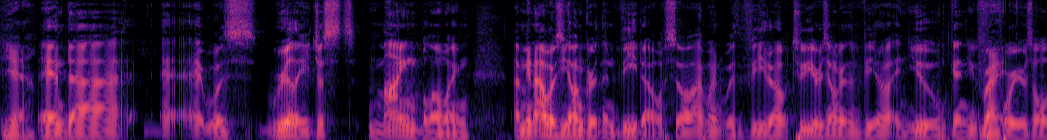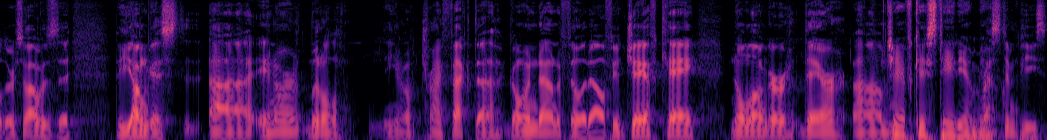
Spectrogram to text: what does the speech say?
yeah. and uh, it was really just mind blowing. I mean, I was younger than Vito, so I went with Vito, two years younger than Vito, and you, again, you Right. four years older, so I was the the youngest uh, in our little, you know, trifecta going down to Philadelphia. JFK no longer there. Um, JFK Stadium. rest in peace.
